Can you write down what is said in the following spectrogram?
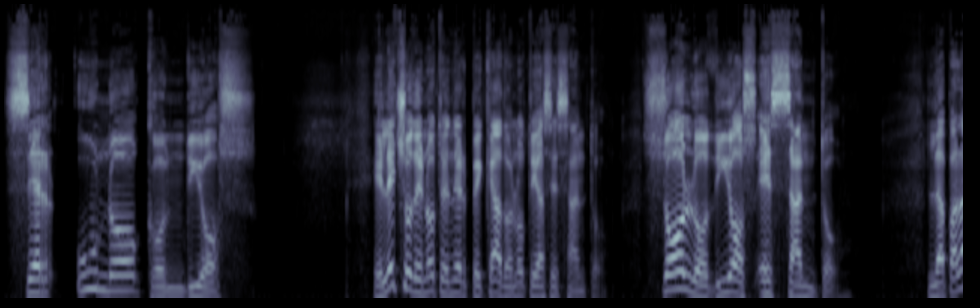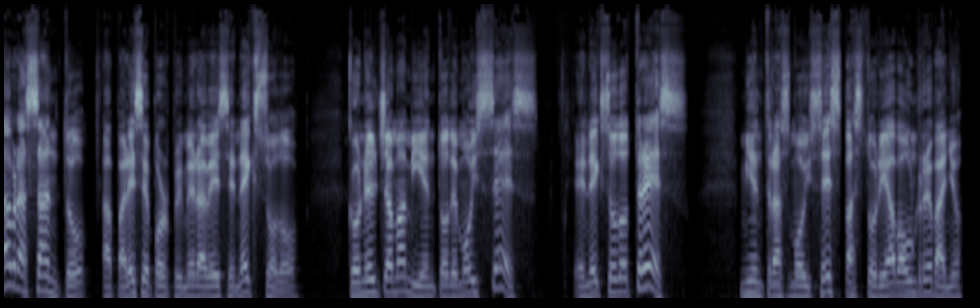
ser uno con Dios. El hecho de no tener pecado no te hace santo. Solo Dios es santo. La palabra santo aparece por primera vez en Éxodo con el llamamiento de Moisés. En Éxodo 3, mientras Moisés pastoreaba un rebaño,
